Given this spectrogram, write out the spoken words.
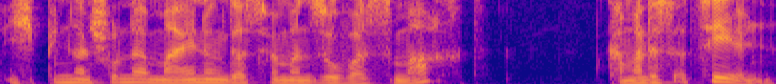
ich bin dann schon der Meinung, dass wenn man sowas macht, kann man das erzählen.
